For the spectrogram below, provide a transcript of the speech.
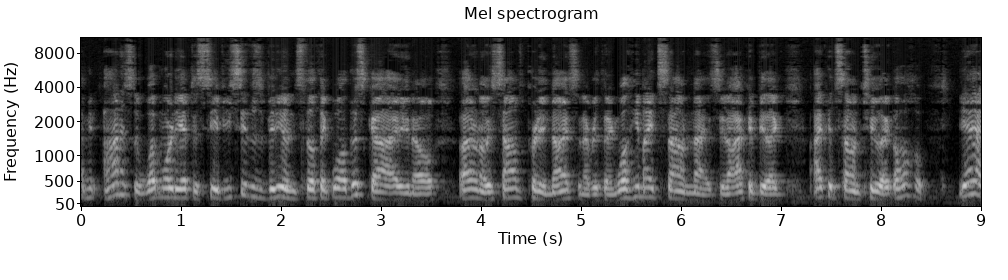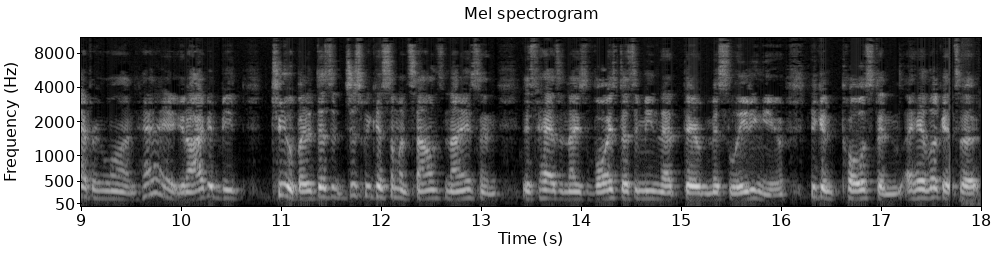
I mean, honestly, what more do you have to see? If you see this video and still think, well, this guy, you know, I don't know, he sounds pretty nice and everything. Well, he might sound nice. You know, I could be like, I could sound too like, oh, yeah, everyone, hey, you know, I could be too. But it doesn't just because someone sounds nice and just has a nice voice doesn't mean that they're misleading you. You can post and hey, look, it's a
